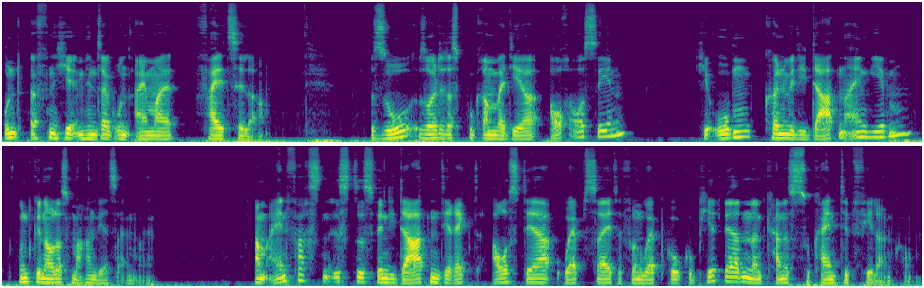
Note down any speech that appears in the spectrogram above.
und öffne hier im Hintergrund einmal FileZilla. So sollte das Programm bei dir auch aussehen. Hier oben können wir die Daten eingeben und genau das machen wir jetzt einmal. Am einfachsten ist es, wenn die Daten direkt aus der Webseite von WebGo kopiert werden, dann kann es zu keinen Tippfehlern kommen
